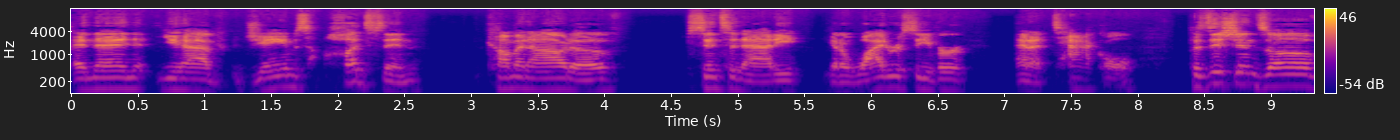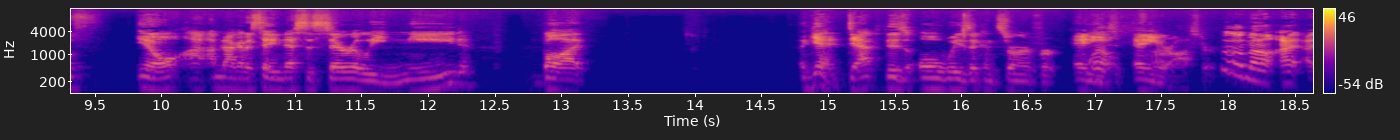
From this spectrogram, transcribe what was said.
And then you have James Hudson coming out of Cincinnati. You got a wide receiver and a tackle. Positions of, you know, I'm not going to say necessarily need, but again, depth is always a concern for any well, any roster. Well, no, I, I,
